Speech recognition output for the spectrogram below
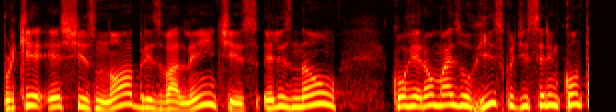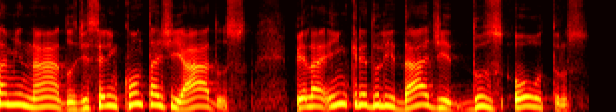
porque estes nobres valentes, eles não correrão mais o risco de serem contaminados, de serem contagiados pela incredulidade dos outros.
